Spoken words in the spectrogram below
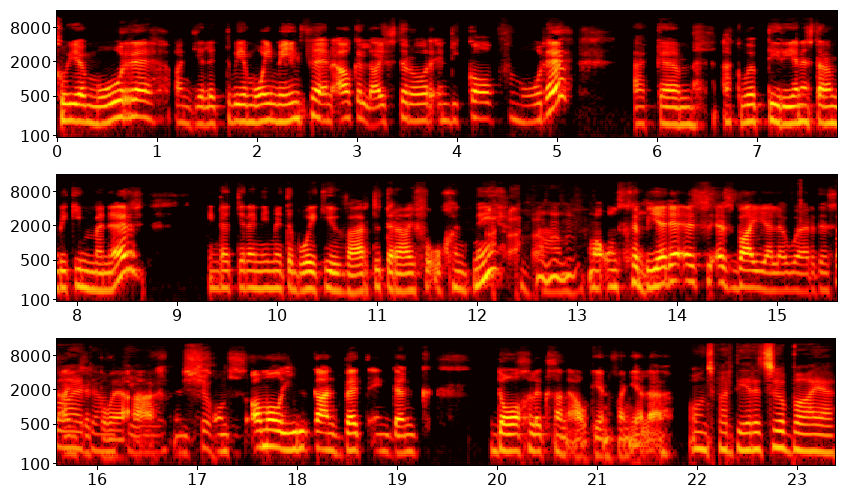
Goeiemôre aan julle twee mooi mense en elke luisteraar in die Kaap vanmôre. Ek ehm um, ek hoop die reën is dan 'n bietjie minder en dat julle nie met 'n bootjie werk toe te ry vir oggend nie. Um, maar ons gebede is is by julle hoor. Dis eintlik baie erg. Ons almal hierdie kant bid en dink daagliks aan elkeen van julle. Ons waardeer dit so baie.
